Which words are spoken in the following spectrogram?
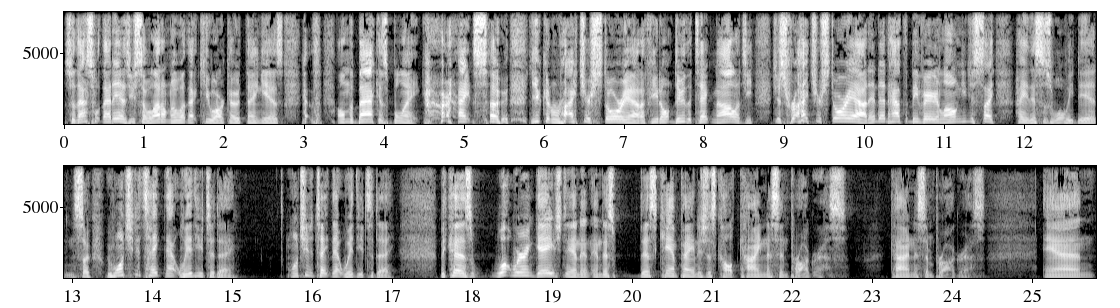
so that's what that is. You say, well, I don't know what that QR code thing is. on the back is blank. All right. So you can write your story out. If you don't do the technology, just write your story out it doesn't have to be very long. You just say, hey, this is what we did. And so we want you to take that with you today. I want you to take that with you today. Because what we're engaged in, and, and this, this campaign is just called Kindness in Progress. Kindness in Progress. And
